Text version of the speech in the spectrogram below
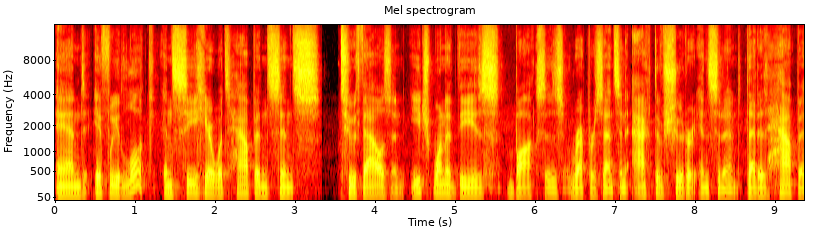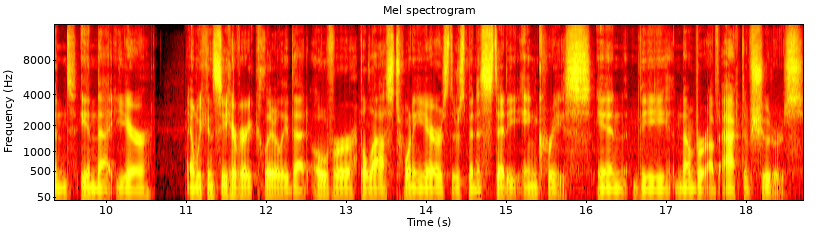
And if we look and see here what's happened since 2000, each one of these boxes represents an active shooter incident that had happened in that year. And we can see here very clearly that over the last 20 years, there's been a steady increase in the number of active shooters.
